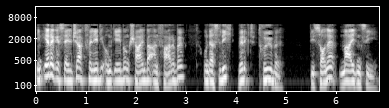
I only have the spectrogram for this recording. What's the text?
In ihrer Gesellschaft verliert die Umgebung scheinbar an Farbe und das Licht wirkt trübe. Die Sonne meiden sie.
